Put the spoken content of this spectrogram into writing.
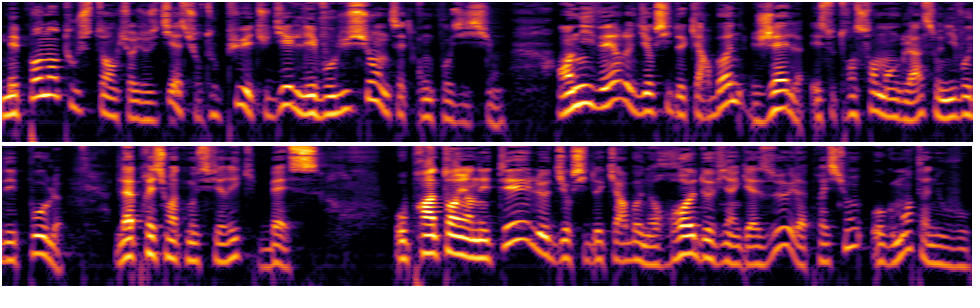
Mais pendant tout ce temps, Curiosity a surtout pu étudier l'évolution de cette composition. En hiver, le dioxyde de carbone gèle et se transforme en glace au niveau des pôles. La pression atmosphérique baisse. Au printemps et en été, le dioxyde de carbone redevient gazeux et la pression augmente à nouveau.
